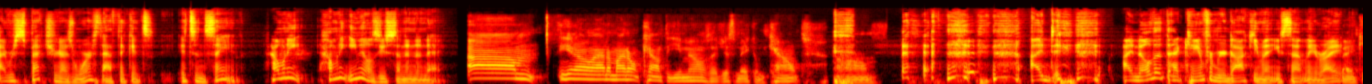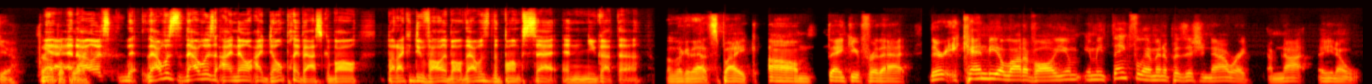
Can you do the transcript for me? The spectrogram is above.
I respect your guys' worth ethic. It's it's insane. How many how many emails you send in a day? Um, you know, Adam, I don't count the emails. I just make them count. Um, I did, I know that that came from your document you sent me, right? Thank you. Probably. Yeah, and I was that was that was I know I don't play basketball, but I could do volleyball. That was the bump set, and you got the. Oh, look at that spike. Um, thank you for that. There it can be a lot of volume. I mean, thankfully, I'm in a position now where I, I'm not. You know,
